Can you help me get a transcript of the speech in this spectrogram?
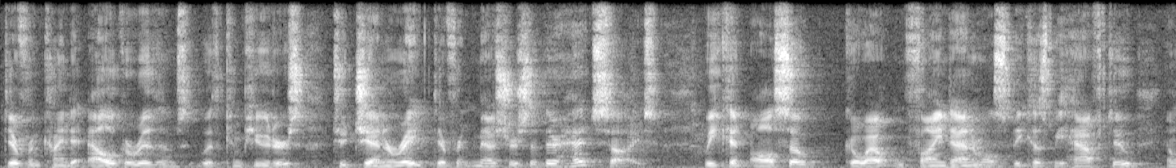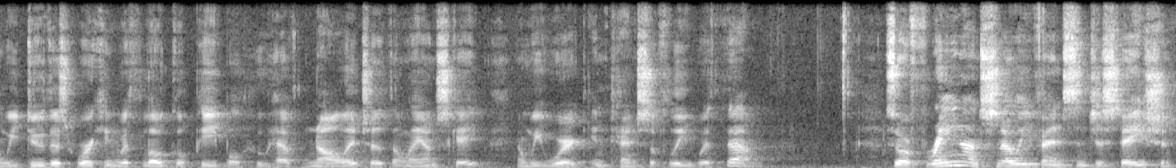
different kind of algorithms with computers to generate different measures of their head size. We can also go out and find animals because we have to, and we do this working with local people who have knowledge of the landscape, and we work intensively with them. So if rain on snow events and gestation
